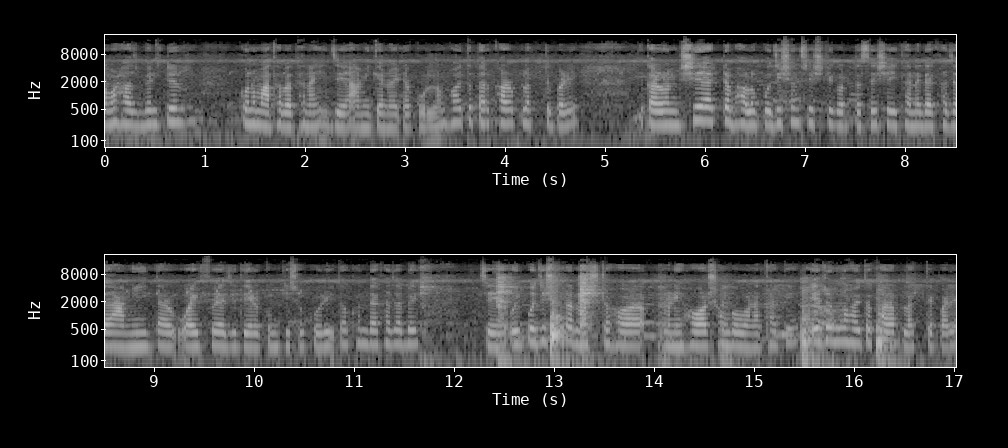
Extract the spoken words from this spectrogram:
আমার হাজব্যান্ডের কোনো মাথা ব্যথা নাই যে আমি কেন এটা করলাম। হয়তো তার খারাপ লাগতে পারে। কারণ সে একটা ভালো পজিশন সৃষ্টি করতেছে। সেইখানে দেখা যায় আমি তার ওয়াইফরা যদি এরকম কিছু করি, তখন দেখা যাবে যে ওই পজিশনটা নষ্ট হওয়া মানে হওয়ার সম্ভাবনা থাকে। এজন্য হয়তো খারাপ লাগতে পারে।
